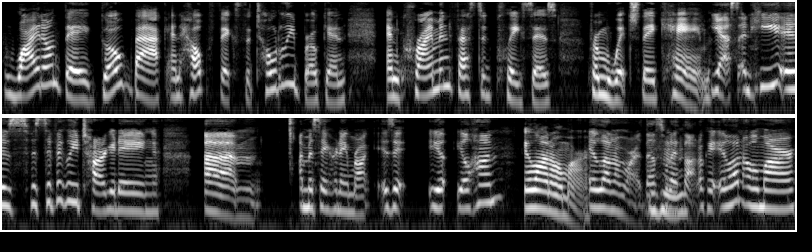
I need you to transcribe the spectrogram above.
why don't they go back and help fix the totally broken and crime infested places from which they came? Yes, and he is specifically targeting. Um, I'm gonna say her name wrong. Is it Il- Ilhan? Ilan Omar. Ilhan Omar. That's what I thought. Okay, Ilhan Omar,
